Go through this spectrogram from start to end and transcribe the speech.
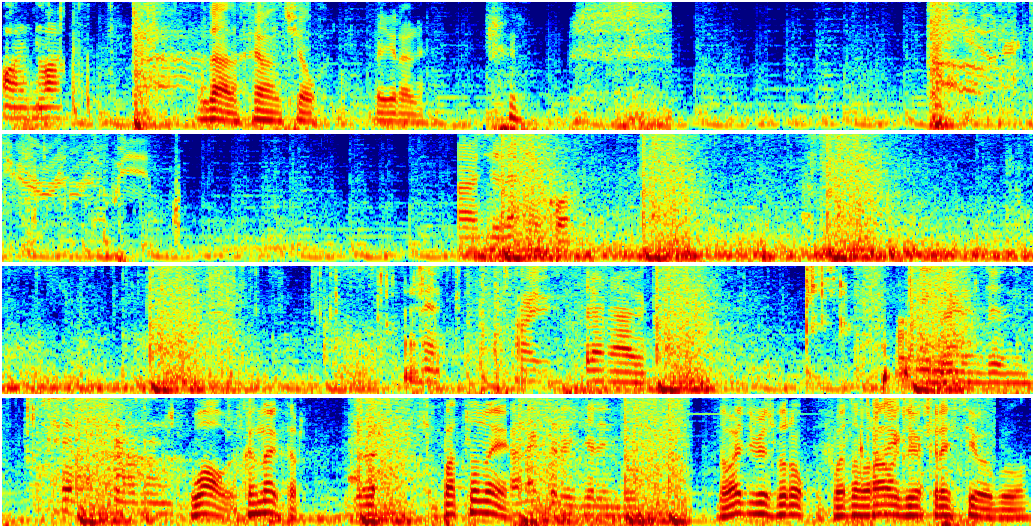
Ой, 2. Да, Heaven чел. Поиграли. А, зеленый хон. Зелень. Ай, Зеленый авик. Линия. зеленый. Слева, слева зелень. Вау, коннектор. Пацаны, Коннектор и зелень был. давайте без дропов. В этом раунде красиво было.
